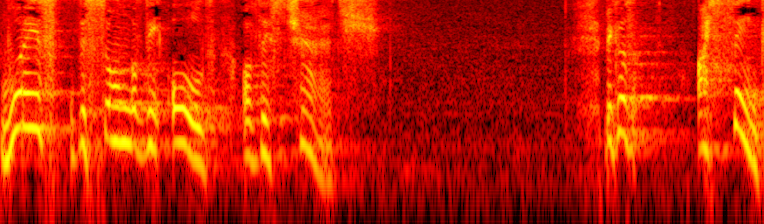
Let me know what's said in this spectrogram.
What is the song of the old of this church? Because I think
